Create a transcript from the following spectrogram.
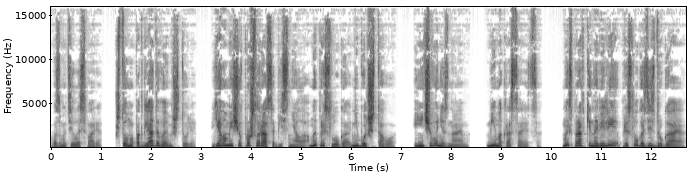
Возмутилась Варя. Что, мы подглядываем, что ли? Я вам еще в прошлый раз объясняла. Мы прислуга, не больше того. И ничего не знаем. Мимо, красавица. Мы справки навели, прислуга здесь другая.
